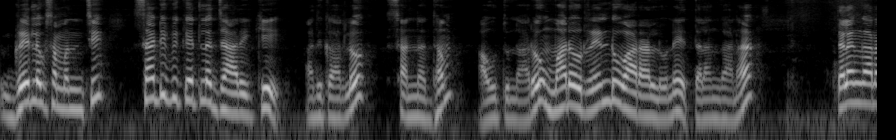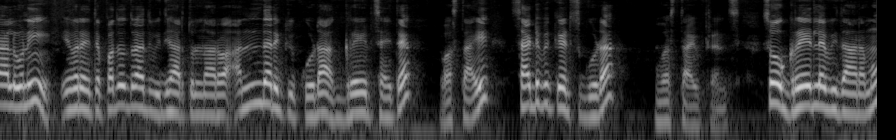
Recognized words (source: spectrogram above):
గ్రేడ్లకు సంబంధించి సర్టిఫికేట్ల జారీకి అధికారులు సన్నద్ధం అవుతున్నారు. మరో రెండు వారాల్లోనే తెలంగాణ తెలంగాణలోని ఎవరైతే పదో తరగతి విద్యార్థులు ఉన్నారో అందరికీ కూడా గ్రేడ్స్ అయితే వస్తాయి. సర్టిఫికేట్స్ కూడా వస్తాయి ఫ్రెండ్స్. సో గ్రేడ్ల విధానము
